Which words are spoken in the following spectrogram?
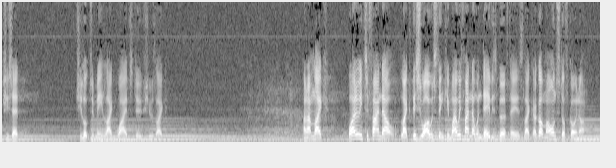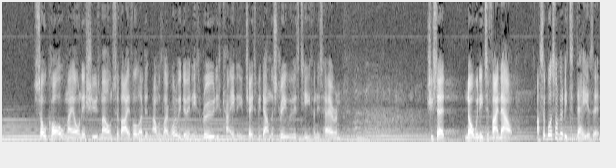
She said, she looked at me like wives do. She was like, and I'm like, why do we need to find out? Like, this is what I was thinking. Why do we find out when David's birthday is? Like, I got my own stuff going on. So caught up with my own issues, my own survival. I, did, I was like, what are we doing? He's rude. He's, he chased me down the street with his teeth and his hair. And she said, no, we need to find out. I said, well, it's not going to be today, is it?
